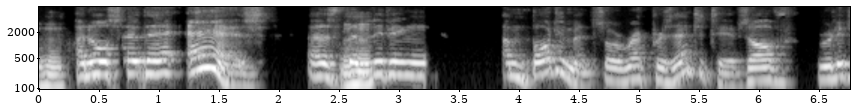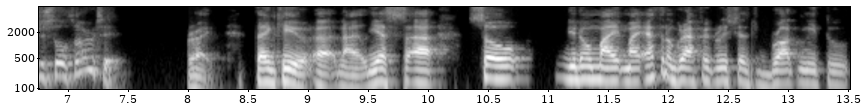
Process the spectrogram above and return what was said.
mm-hmm. and also their heirs as the mm-hmm. living embodiments or representatives of religious authority. Right. Thank you, uh, Nile. Yes. Uh, so you know, my my ethnographic research brought me to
